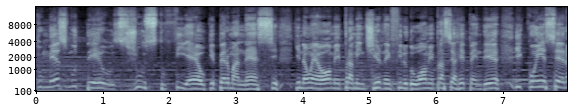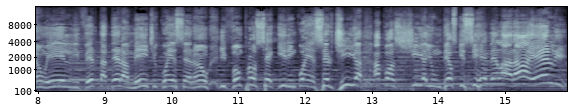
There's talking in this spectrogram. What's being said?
do mesmo Deus justo, fiel, que permanece, que não é homem para mentir, nem filho do homem para se arrepender, e conhecerão Ele, verdadeiramente conhecerão, e vão prosseguir em conhecer dia após dia, e um Deus que se revelará a Ele.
